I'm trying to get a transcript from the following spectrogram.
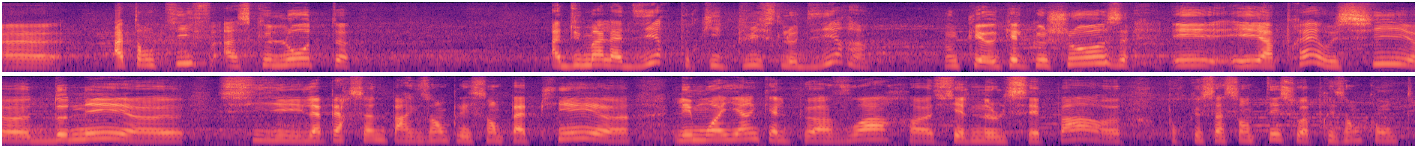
euh, attentif à ce que l'autre a du mal à dire pour qu'il puisse le dire. Donc quelque chose et, après aussi donner, si la personne par exemple est sans papier, les moyens qu'elle peut avoir si elle ne le sait pas pour que sa santé soit prise en compte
